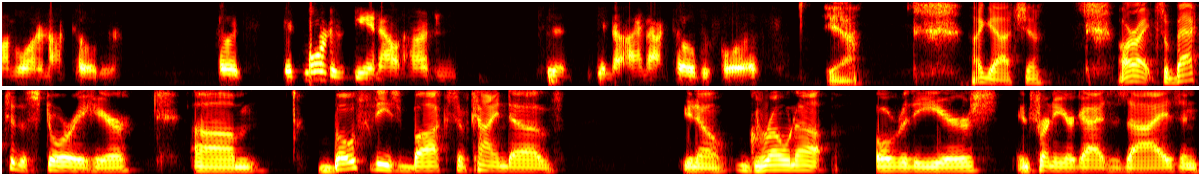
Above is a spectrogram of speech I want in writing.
on one in October. So it's it's more just being out hunting to you know in October for us. Yeah, I gotcha. All right, so back to the story here. Um, both these bucks have kind of, you know, grown up over the years in front of your guys' eyes, and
